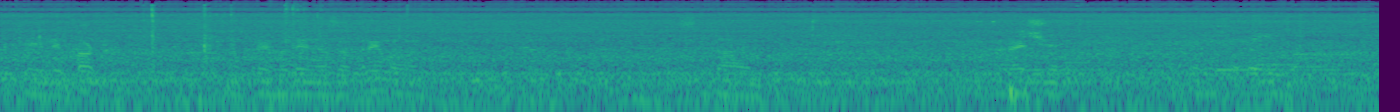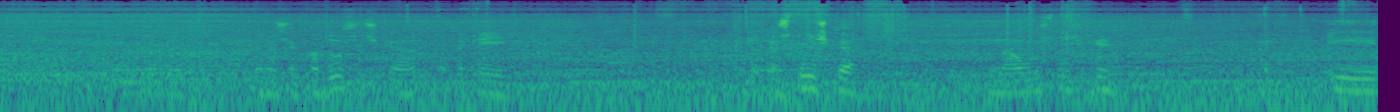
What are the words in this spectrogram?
Такий літак. На три години затримали. Сідаємо. Речі, коротше, подушечка, такий штучка, наушнички і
